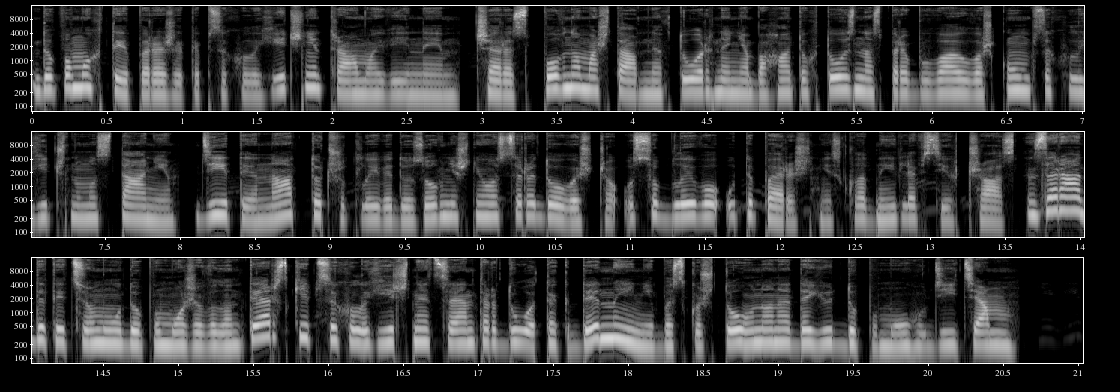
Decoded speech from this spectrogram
допомогти пережити психологічні травми війни. Через повномасштабне вторгнення багато хто з нас перебуває у важкому психологічному стані. Діти надто чутливі до зовнішнього середовища, особливо у теперішній складний для всіх час. Зарадити цьому допоможе волонтерський психологічний центр Дотик, де нині безкоштовно надають допомогу дітям.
